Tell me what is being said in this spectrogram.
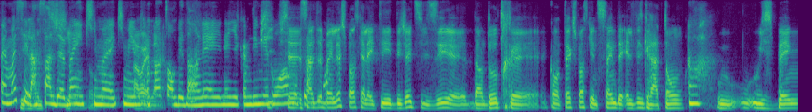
Ben, moi, c'est la salle de bain qui m'est Ah vraiment tombée dans l'œil. Il y a comme des miroirs. cette salle de bain-là, je pense qu'elle a été déjà utilisée dans d'autres contextes. Je pense qu'il y a une scène de Elvis Gratton Ah. où, où, où il se baigne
